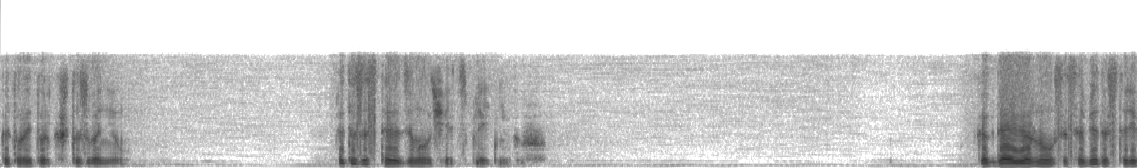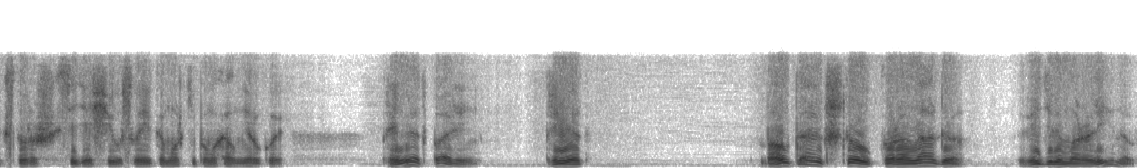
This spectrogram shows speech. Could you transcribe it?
который только что звонил. Это заставит замолчать сплетников. Когда я вернулся с обеда, старик-сторож, сидящий у своей коморки, помахал мне рукой. «Привет, парень. Привет. Болтают, что у Коронадо видели марлинов.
